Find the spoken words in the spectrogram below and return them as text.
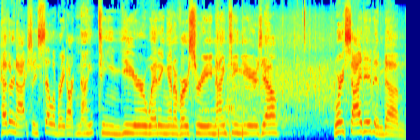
Heather and I actually celebrate our 19 year wedding anniversary. 19 years, yeah. We're excited, and um,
